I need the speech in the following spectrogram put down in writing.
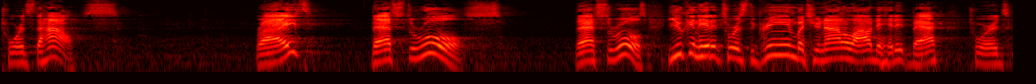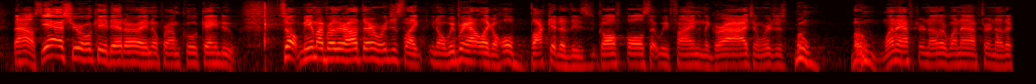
towards the house. Right? That's the rules. That's the rules. You can hit it towards the green, but you're not allowed to hit it back towards the house. Yeah, sure, okay, Dad, all right, no problem, cool, can do. So me and my brother out there, and we're just like, you know, we bring out like a whole bucket of these golf balls that we find in the garage, and we're just boom, boom, one after another, one after another,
